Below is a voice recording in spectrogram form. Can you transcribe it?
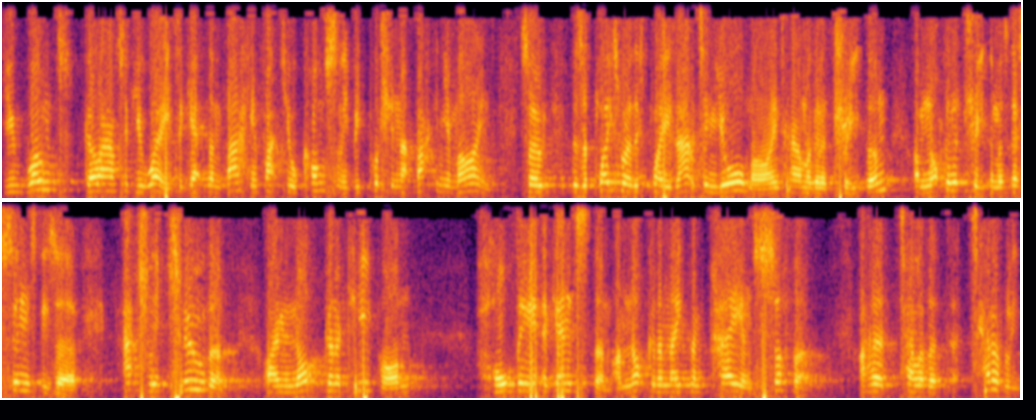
You won't go out of your way to get them back. In fact, you'll constantly be pushing that back in your mind. So there's a place where this plays out. It's in your mind. How am I going to treat them? I'm not going to treat them as their sins deserve. Actually, to them. I'm not going to keep on holding it against them. I'm not going to make them pay and suffer. I heard tell of a, a terribly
